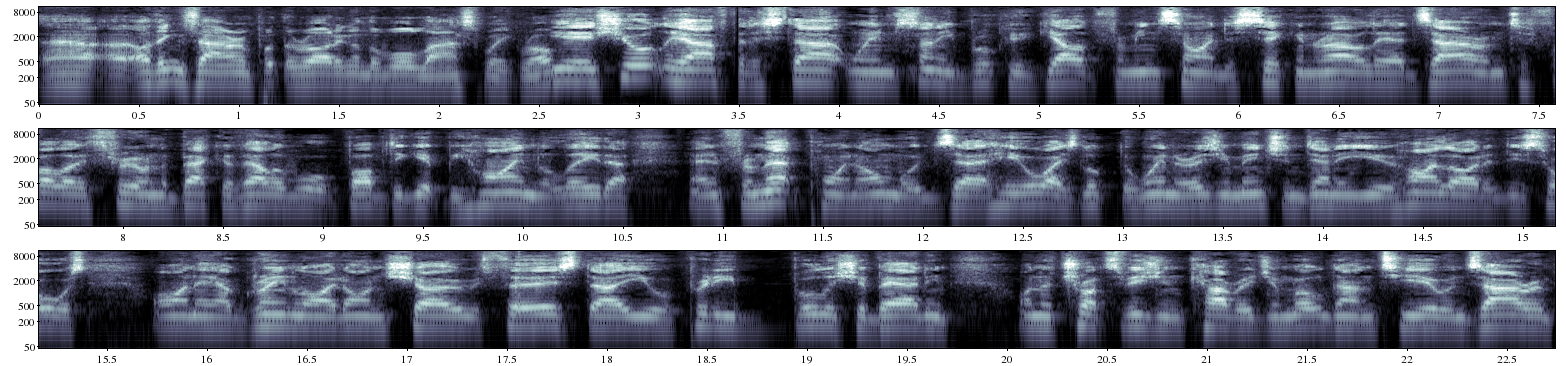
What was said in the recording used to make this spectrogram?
uh, I think Zarum put the writing on the wall last week, Rob. Yeah, shortly after the start, when Sunnybrook, who galloped from inside to second row, allowed Zarum to follow through on the back of Allawart Bob to get behind the leader. And from that point onwards, uh, he always looked the winner. As you mentioned, Danny, you highlighted this horse on our Green Light On show Thursday. You were pretty bullish about him on the Trots Vision coverage, and well done to you. And Zarum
